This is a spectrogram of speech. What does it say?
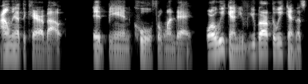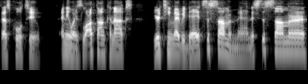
I only had to care about it being cool for one day or a weekend. You you brought up the weekend. That's that's cool too. Anyways, locked on Canucks your team every day. It's the summer, man. It's the summer.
